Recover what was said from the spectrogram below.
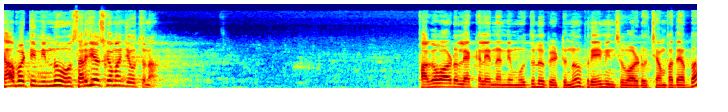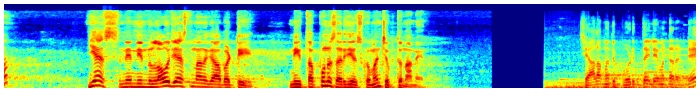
కాబట్టి నిన్ను సరి చేసుకోమని చెబుతున్నా. పగవాడు లెక్కలేనన్ని ముద్దులు పెట్టును ప్రేమించువాడు చెంపదెబ్బ? ఎస్ నేను నిన్ను లవ్ చేస్తున్నాను కాబట్టి నీ తప్పును సరి చేసుకోమని చెప్తున్నా నేను. చాలా మంది బొడిద్దలు ఏమంటారంటే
